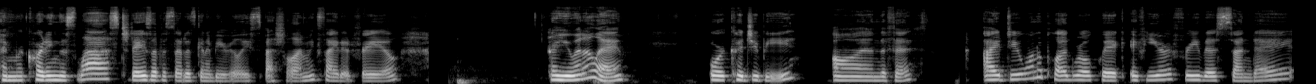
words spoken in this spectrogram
I'm recording this last. Today's episode is going to be really special. I'm excited for you. Are you in LA? Or could you be on the 5th? I do want to plug real quick if you're free this Sunday,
